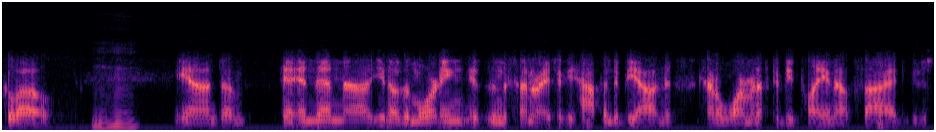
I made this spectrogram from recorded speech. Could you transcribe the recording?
glow. Mm-hmm. And um, and, and then uh, you know the morning in the sunrise, if you happen to be out and it's kind of warm enough to be playing outside, you just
